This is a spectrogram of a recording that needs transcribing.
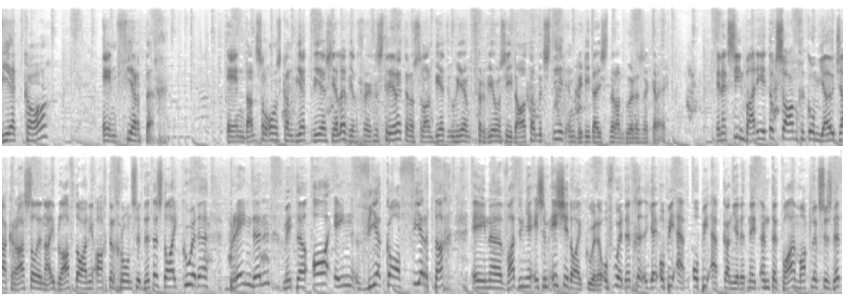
WK en 40. En dan sal ons kan weet wie as julle weet geregistreer het en ons sal dan weet hoe jy vir wie ons die data moet stuur en wie die R1000 bonusse kry. En ek sien Buddy het ook saamgekom, jou Jack Russell en hy blaf daar in die agtergrond. So dit is daai kode Brendan met 'n ANWK40 en uh, wat doen jy SMS jy daai kode of o dit ge, jy op die app, op die app kan jy dit net intik baie maklik soos dit.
